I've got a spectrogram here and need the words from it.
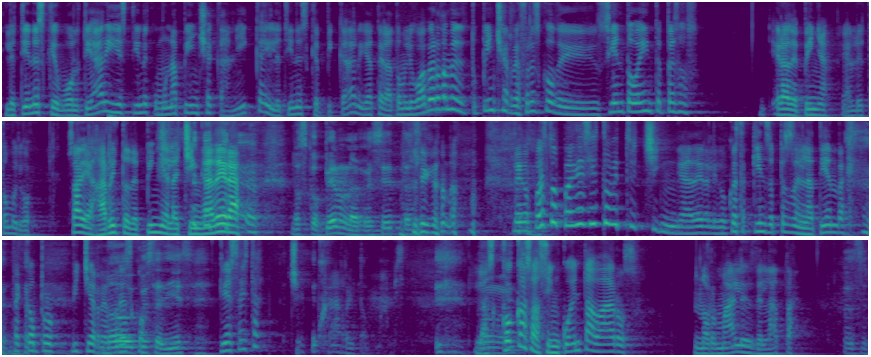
le tienes que voltear y es, tiene como una pinche canica y le tienes que picar y ya te la tomo. Le digo, a ver, dame de tu pinche refresco de 120 pesos. Era de piña. Ya le tomo y digo, sabe a jarrito de piña la chingadera. Nos copiaron la receta. Le digo, no. Le digo, pues esto pagué 120 chingadera. Le digo, cuesta 15 pesos en la tienda. Te compro pinche no, refresco. cuesta 10. ¿Y esa ahí está? Che, jarrito, mames. Las No, cocas a 50 varos. Normales de lata. ¿Los de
